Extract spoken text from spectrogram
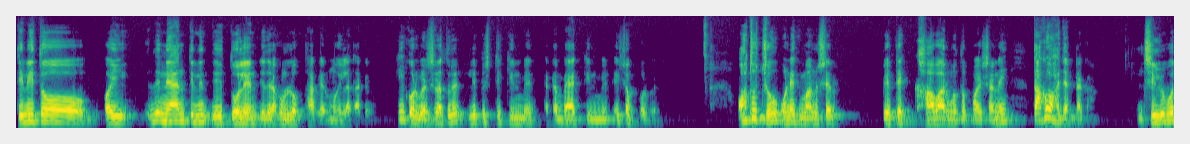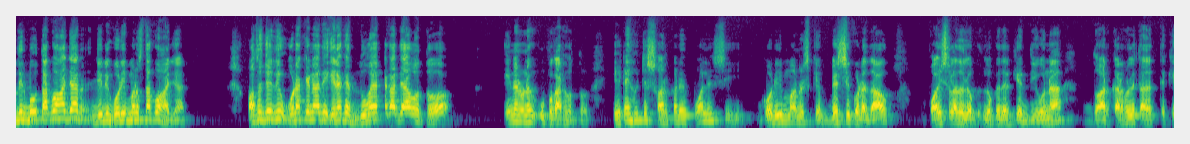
তিনি তো ওই যদি নেন, তিনি যদি তোলেন, যদি এরকম লোক থাকে, মহিলা থাকেন, কি করবেন? সেটা তুলে লিপস্টিক কিনবেন, একটা ব্যাগ কিনবেন, এইসব করবেন। অথচ অনেক মানুষের পেটে খাবার মতো পয়সা নেই, তাকেও হাজার টাকা। শিল্পপতির বউ তাকেও হাজার, যিনি গরিব মানুষ তাকেও হাজার। অথচ যদি ওনাকে না দিয়ে এনাকে দু হাজার টাকা দেওয়া হতো, এনার অনেক উপকার হতো। এটাই হচ্ছে সরকারের পলিসি গরিব মানুষকে বেশি করে দাও, পয়সা লোকেদেরকে দিও না, দরকার হলে তাদের থেকে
